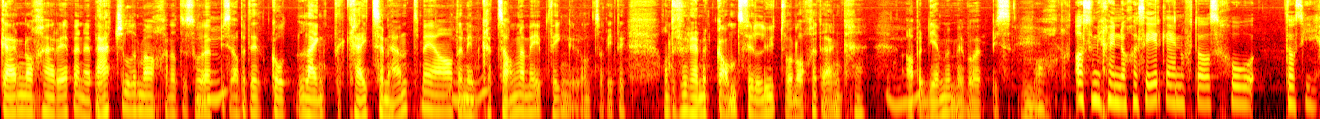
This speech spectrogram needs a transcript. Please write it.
gerne nachher eben einen Bachelor machen oder so mhm. etwas. Aber der lenkt kein Zement mehr an, der nimmt mhm. keine Zange mehr in die Finger und so weiter. Und dafür haben wir ganz viele Leute, die nachdenken, mhm. aber niemand mehr, der etwas macht. Also wir können nachher sehr gerne auf das kommen, dass ich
